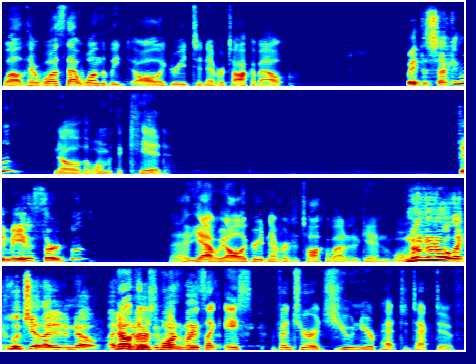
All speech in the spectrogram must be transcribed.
Well, there was that one that we all agreed to never talk about. Wait, the second one? No, the one with the kid. They made a third one? Uh, yeah, we all agreed never to talk about it again. No, no, no, like legit. I didn't know. I no, didn't know there's one where it's like Ace Ventura Junior Pet Detective,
